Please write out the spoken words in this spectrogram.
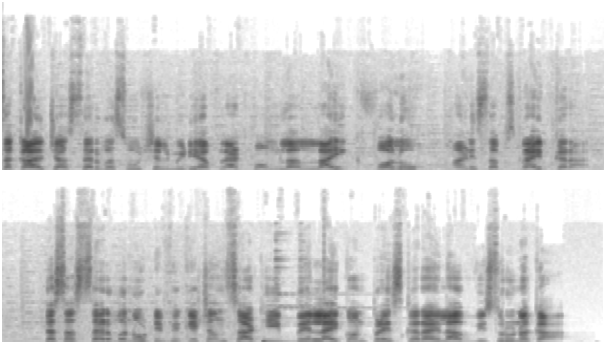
सकाळच्या सर्व सोशल मीडिया प्लॅटफॉर्मला लाईक फॉलो आणि सबस्क्राईब करा. तसंच सर्व नोटिफिकेशनसाठी बेल आयकॉन प्रेस करायला विसरू नका.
